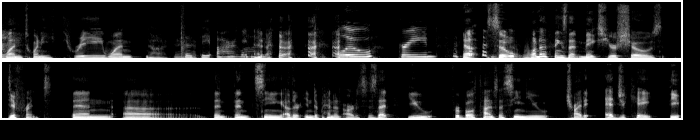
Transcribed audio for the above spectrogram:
One twenty-three. One. No, Is dang it it. the R line? Blue, green. Now, so one of the things that makes your shows different than uh, than than seeing other independent artists is that you, for both times I've seen you, try to educate the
